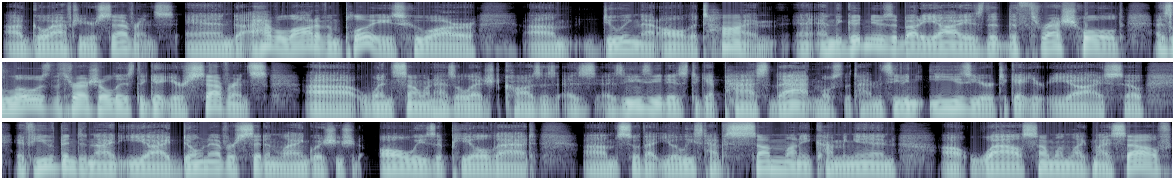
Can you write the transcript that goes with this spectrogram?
uh, go after your severance. And I have a lot of employees who are um, doing that all the time. And the good news about EI is that the threshold, as low as the threshold is to get your severance uh, when someone has alleged causes, as, as easy it is to get past that most of the time, it's even easier to get your EI. So if you've been denied EI, don't ever sit in languish. You should always appeal that um, so that you at least have some money coming in uh, while someone like myself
